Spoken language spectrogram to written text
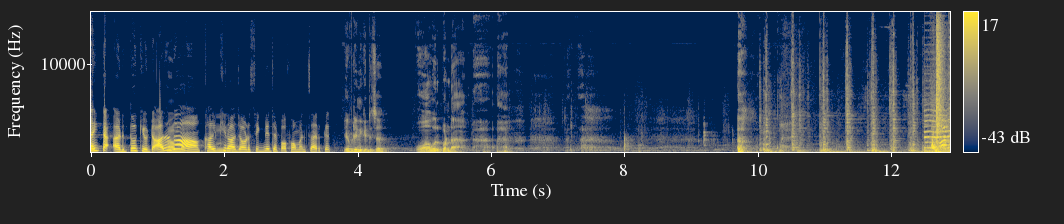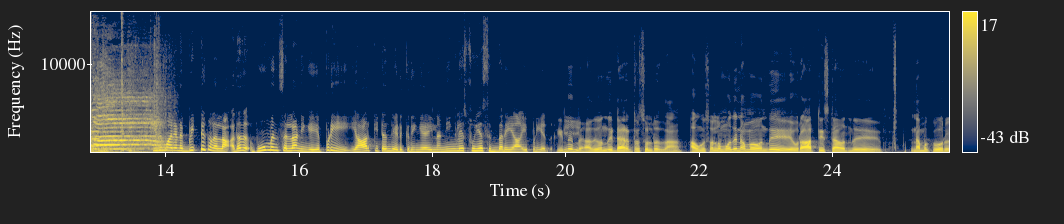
லைட்டா அப்படி தூக்கி விட்டு அதுதான் கல்கி ராஜாவோட சிக்னேச்சர் பர்ஃபார்மன்ஸா இருக்கு. எப்படி நிற்கிட்டு சார் உன் மாதிரியான பிட்டுகள் எல்லாம் அதாவது மூமெண்ட்ஸ் எல்லாம் நீங்க எப்படி யார்கிட்ட இருந்து எடுக்கிறீங்க? இல்ல நீங்களே சுய சிந்தனையா? எப்படி அது? இல்லை இல்லை. அது வந்து டைரக்டர் சொல்கிறது தான் அவங்க சொல்லும் போது நம்ம வந்து ஒரு ஆர்டிஸ்ட்டாக வந்து நமக்கு ஒரு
